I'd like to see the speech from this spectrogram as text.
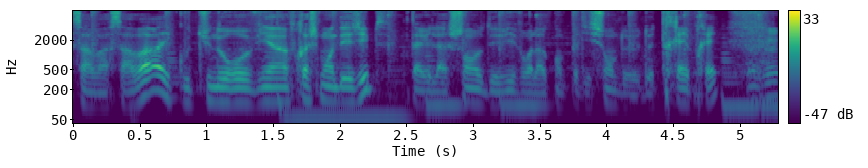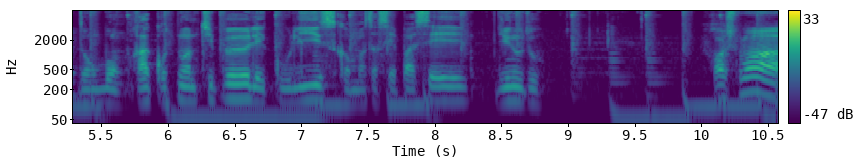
Ça va, ça va. Écoute, tu nous reviens fraîchement d'Égypte. Tu as eu la chance de vivre la compétition de, de très près. Mhm. Donc bon, raconte-nous un petit peu les coulisses, comment ça s'est passé. Dis-nous tout. Franchement,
